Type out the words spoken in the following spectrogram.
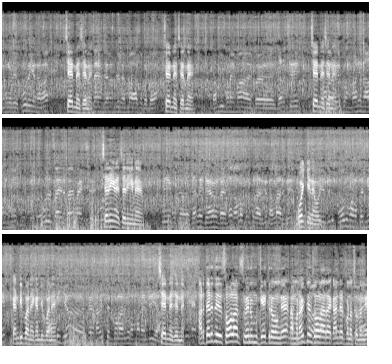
எங்களுடைய பூர்வீக நிலம் சரிண்ணே சரிண்ணே. ரொம்ப ஆசைப்பட்டோம். சரிண்ணே சரிண்ணே. தம்பி மூலயமா இப்போ கிடச்சி சரிண்ணே சரிண்ணே. இப்போ மணி நாலு மணி பொழுது டைம் ஆயிடுச்சு. சரிங்கண்ணே சரிங்கண்ணே. சன்லைட் இறங்கின டைம் தான் நல்ல பிரச்சனை இருக்குது நல்லா இருக்கு. ஓகேண்ணே ஓகே. போதுமான தண்ணி. கண்டிப்பாண்ணே கண்டிப்பாண்ணே. தம்பிக்கும் நவிச்சன் சோலாருக்கு ரொம்ப நன்றியா. சரிண்ணே சரிண்ணே. அடுத்தடுத்து சோலார்ஸ் வேணும்னு கேட்குறவங்க நம்ம நவிச்சன் சோலாரை கான்டாக்ட் பண்ண சொல்லுங்க.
